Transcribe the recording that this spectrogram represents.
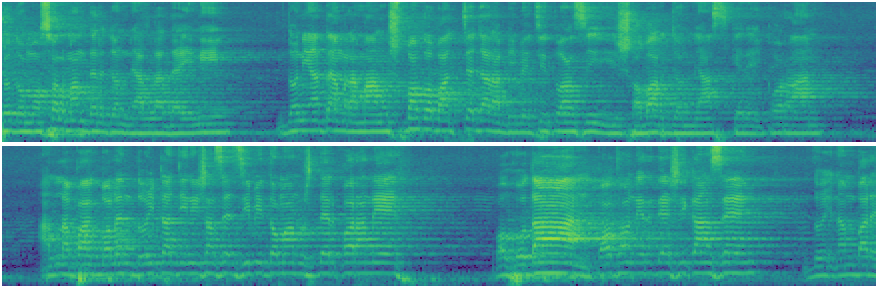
শুধু মুসলমানদের জন্য আল্লাহ দেয়নি, দুনিয়াতে আমরা মানুষ মতো বাচ্চা যারা বিবেচিত আছি, সবার জন্য আজকের এই কোরআন। আল্লাহ পাক বলেন, দুইটা জিনিস আছে জীবিত মানুষদের কোরআনে। অবদান, পথ নির্দেশিকা আছে। দুই নম্বরে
